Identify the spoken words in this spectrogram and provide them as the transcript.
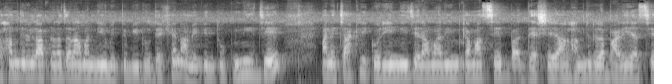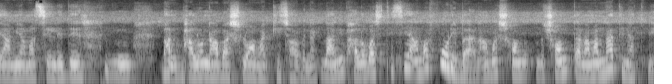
আলহামদুলিল্লাহ আপনারা যারা আমার নিয়মিত ভিডিও দেখেন, আমি কিন্তু নিজে মানে চাকরি করি, নিজের আমার ইনকাম আছে, বা দেশে আলহামদুলিল্লাহ বাড়ি আছে, আমি আমার ছেলেদের ভালো না বাসলেও আমার কিছু হবে না। কিন্তু আমি ভালোবাসতেছি আমার পরিবার, আমার সন্তান, আমার নাতি নাতনি।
